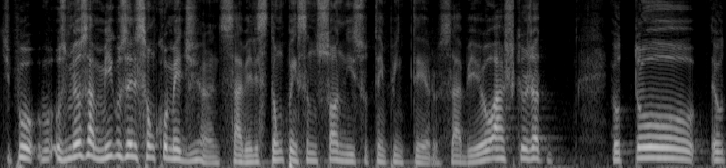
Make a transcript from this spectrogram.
Tipo, os meus amigos, eles são comediantes, sabe? Eles estão pensando só nisso o tempo inteiro, sabe? Eu acho que eu já. Eu tô. Eu,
